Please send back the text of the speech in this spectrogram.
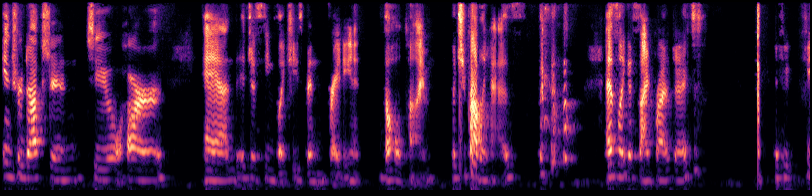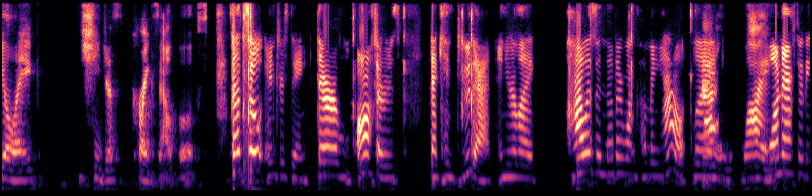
introduction to horror. And it just seems like she's been writing it the whole time, but she probably has as like a side project. If you feel like she just cranks out books. That's so interesting. There are authors that can do that. And you're like, how is another one coming out? Like why? One after the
